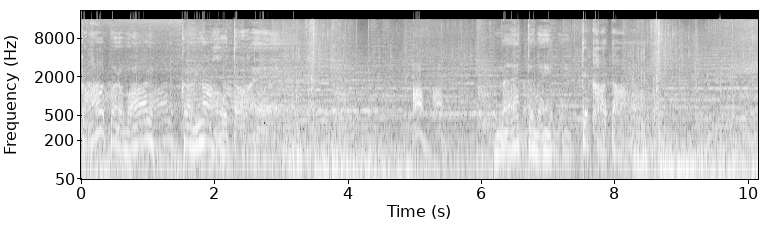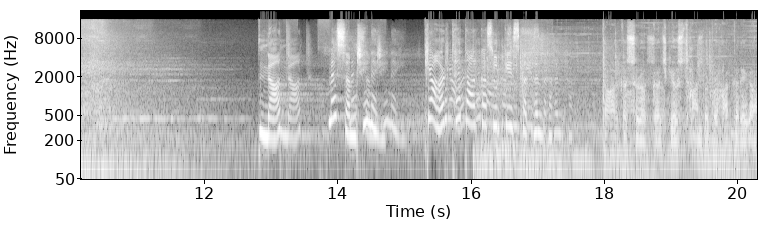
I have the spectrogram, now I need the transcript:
कहा पर वार करना होता है। अब मैं तुम्हें दिखाता हूँ। नाथ नाथ मैं समझी नहीं। क्या अर्थ है तारकासुर के इस कथन का? तारकासुर अब गज के उस स्थान पर प्रहार करेगा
